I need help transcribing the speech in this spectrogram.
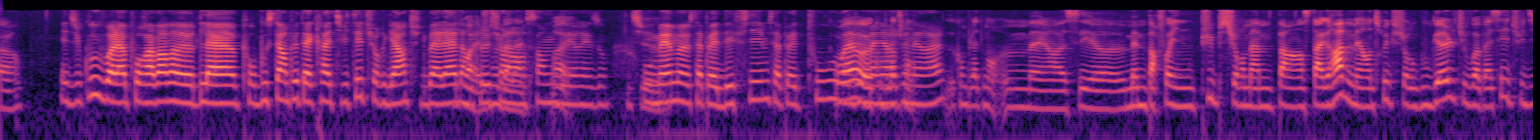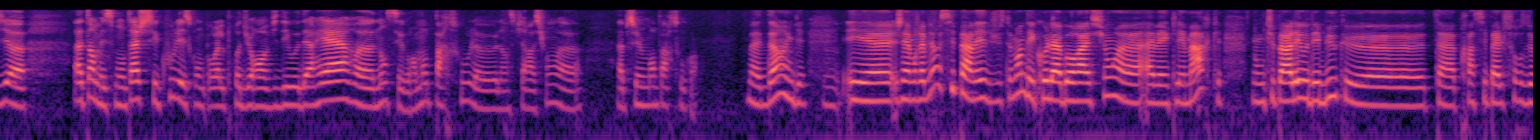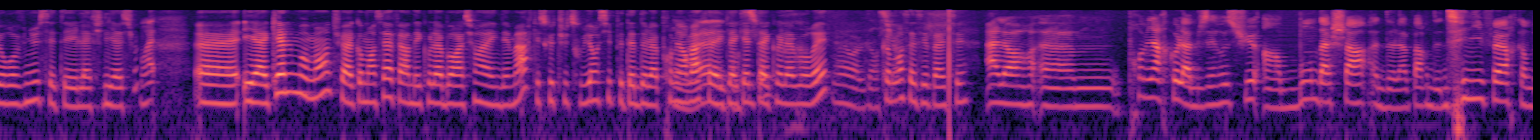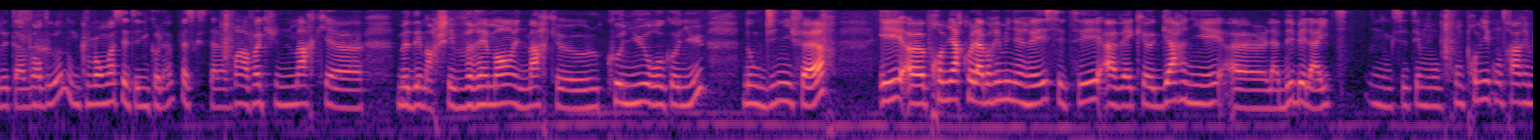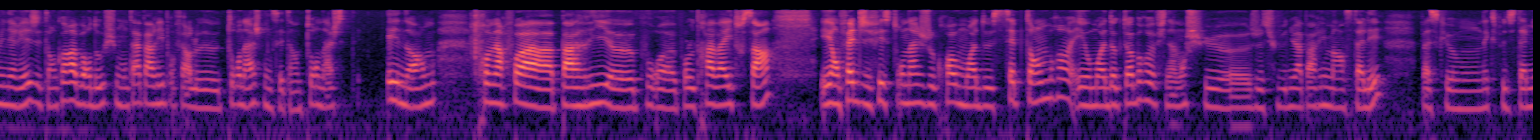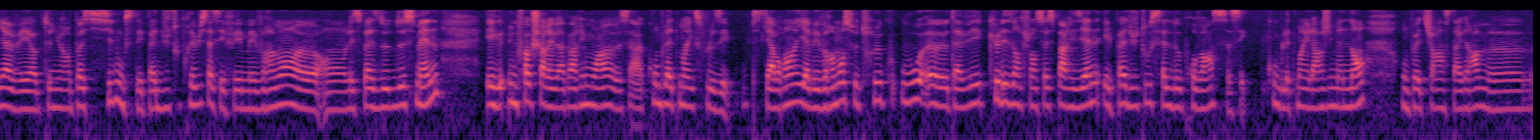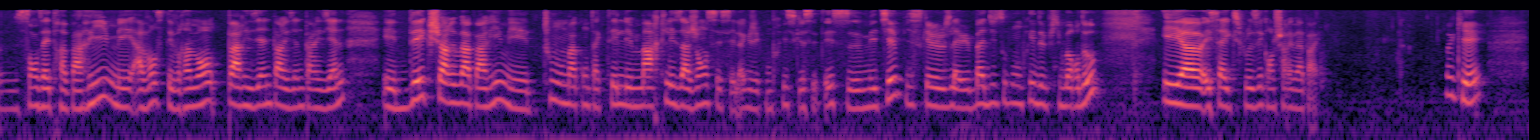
et du coup, voilà, pour avoir euh, de la, pour booster un peu ta créativité, tu regardes, tu te balades un peu sur l'ensemble des réseaux. Ou même, euh, ça peut être des films, ça peut être tout, euh, de manière générale. Complètement. Mais c'est même parfois une pub sur même pas Instagram, mais un truc sur Google, tu vois passer et tu dis. Attends, mais ce montage c'est cool, est-ce qu'on pourrait le produire en vidéo derrière Non, c'est vraiment partout l'inspiration, absolument partout quoi. Bah, dingue. Mm. Et euh, j'aimerais bien aussi parler justement des collaborations euh, avec les marques. Donc tu parlais au début que euh, ta principale source de revenus c'était l'affiliation. Ouais. Euh, et à quel moment tu as commencé à faire des collaborations avec des marques? Est-ce que tu te souviens aussi peut-être de la première marque avec laquelle tu as collaboré? Comment ça s'est passé? Alors, euh, première collab, j'ai reçu un bon d'achat de la part de Jennifer quand j'étais à Bordeaux. Donc pour moi, c'était une collab parce que c'était la première fois qu'une marque euh, me démarchait vraiment, une marque connue, reconnue. Donc Jennifer. Et première collab rémunérée, c'était avec Garnier, la Baby Light. Donc c'était mon, premier contrat rémunéré. J'étais encore à Bordeaux. Je suis montée à Paris pour faire le tournage. Donc c'était un tournage, c'était énorme. Première fois à Paris euh, pour, euh, pour le travail, tout ça. Et en fait, j'ai fait ce tournage, je crois, au mois de septembre. Et au mois d'octobre, finalement, je suis, euh, je venue à Paris m'installer parce que mon ex-petite amie avait obtenu un poste ici. Donc c'était pas du tout prévu. Ça s'est fait, mais vraiment en l'espace de deux semaines. Et une fois que je suis arrivée à Paris, moi, euh, ça a complètement explosé. Parce qu'il y, avait vraiment ce truc où euh, tu n'avais que les influenceuses parisiennes et pas du tout celles de province. Ça s'est complètement élargi maintenant. On peut être sur Instagram euh, sans être à Paris, mais avant c'était vraiment parisienne, parisienne, parisienne. Et dès que je suis arrivée à Paris, tout le monde m'a contacté, les marques, les agences, et c'est là que j'ai compris ce que c'était ce métier, puisque je ne l'avais pas du tout compris depuis Bordeaux. Et, et ça a explosé quand je suis arrivée à Paris. Ok.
